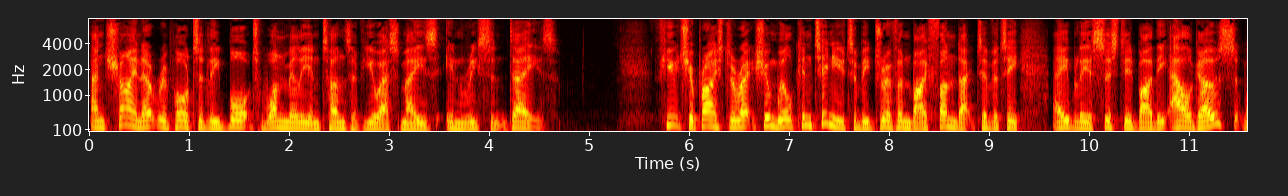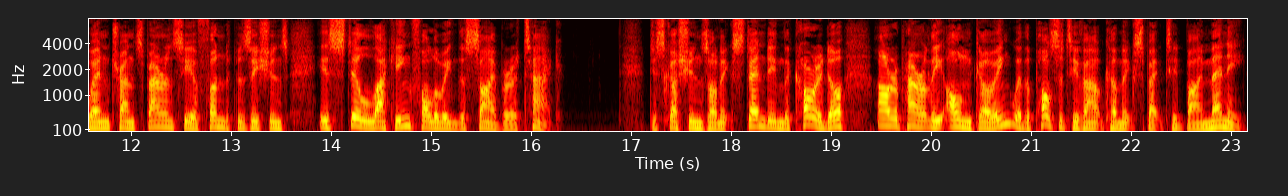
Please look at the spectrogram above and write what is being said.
and China reportedly bought 1 million tons of US maize in recent days. Future price direction will continue to be driven by fund activity, ably assisted by the algos, when transparency of fund positions is still lacking following the cyber attack. Discussions on extending the corridor are apparently ongoing, with a positive outcome expected by many.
